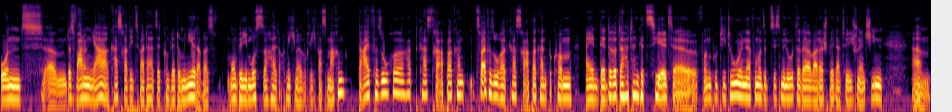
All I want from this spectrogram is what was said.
und ähm, das war dann, ja, hat die zweite Halbzeit komplett dominiert, aber es Montpellier musste halt auch nicht mehr wirklich was machen. Drei Versuche hat Castra aberkannt, zwei Versuche hat Castra aberkannt bekommen. Ein, der dritte hat dann gezählt äh, von Putitu in der 75. Minute, da war das Spiel natürlich schon entschieden. Ähm,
